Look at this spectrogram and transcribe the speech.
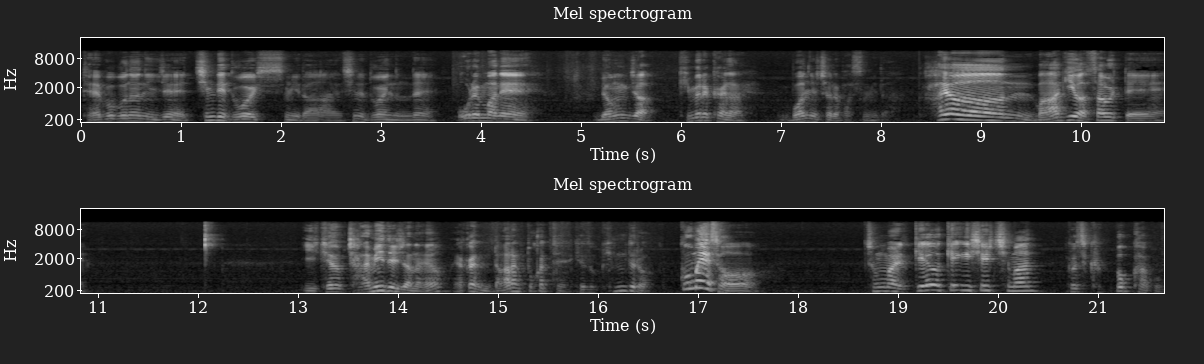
대부분은 이제 침대에 누워 있습니다. 침대에 누워 있는데 오랜만에 명작 김혜레카의 날 무한열차를 봤습니다 하얀 마귀와 싸울 때 이 계속 잠이 들잖아요 약간 나랑 똑같아 계속 힘들어 꿈에서 정말 깨어 깨기 싫지만 그것을 극복하고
